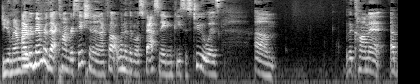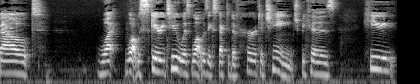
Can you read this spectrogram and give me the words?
Do you remember? I remember that conversation, and I thought one of the most fascinating pieces too was um, the comment about what what was scary too was what was expected of her to change because he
